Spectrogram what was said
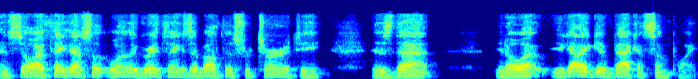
And so i think that's one of the great things about this fraternity is that you know what you got to give back at some point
